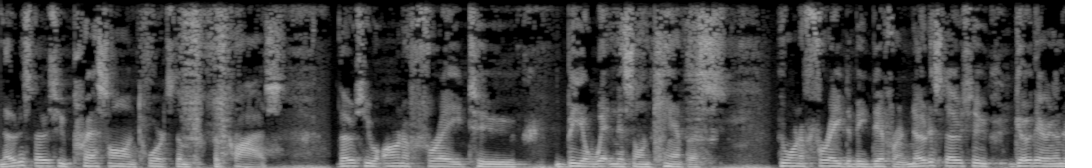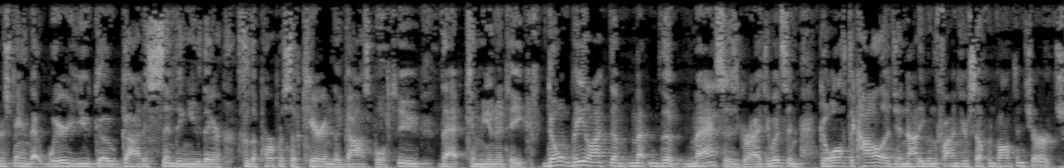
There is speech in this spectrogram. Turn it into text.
Notice those who press on towards the, prize those who aren't afraid to be a witness on campus, who aren't afraid to be different. Notice those who go there and understand that where you go, God is sending you there for the purpose of carrying the gospel to that community. Don't be like the, the masses graduates and go off to college and not even find yourself involved in church.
